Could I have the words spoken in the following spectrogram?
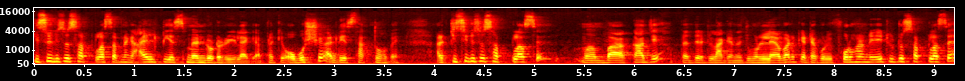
কিছু কিছু সাব ক্লাসে আপনাকে আইএলটিএস ম্যান্ডেটরি লাগে আপনাকে অবশ্যই আইএলটিএস থাকতে হবে। আর কিছু কিছু সাব ক্লাসে বা কাজে আপনাদের লাগে না। যেমন labour category four hundred eighty two sub ক্লাসে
